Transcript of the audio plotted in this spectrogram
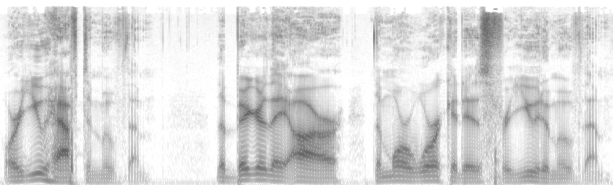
or you have to move them. The bigger they are, the more work it is for you to move them.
